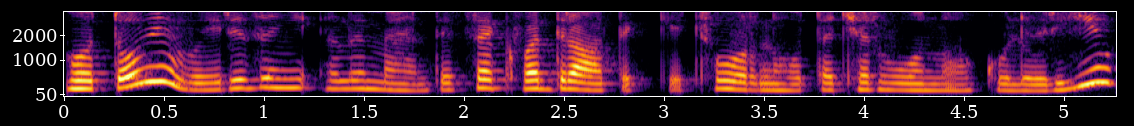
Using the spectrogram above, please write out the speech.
готові вирізані елементи. Це квадратики чорного та червоного кольорів,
